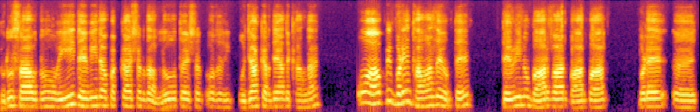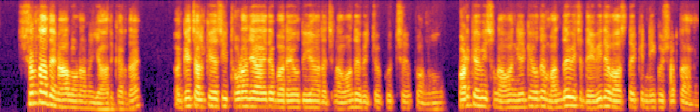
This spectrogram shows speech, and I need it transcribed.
ਗੁਰੂ ਸਾਹਿਬ ਨੂੰ ਵੀ ਦੇਵੀ ਦਾ ਪੱਕਾ ਸ਼ਰਧਾਲੂ ਤੇ ਸ਼- ਉਹਦੀ ਪੂਜਾ ਕਰਦਿਆਂ ਦਿਖਾਉਂਦਾ ਹੈ ਉਹ ਆਪ ਵੀ ਬੜੀਆਂ ਥਾਵਾਂ ਦੇ ਉੱਤੇ ਦੇਵੀ ਨੂੰ ਬਾਰ-ਬਾਰ ਬਾਰ-ਬਾਰ ਬੜੇ ਸ਼ਰਧਾ ਦੇ ਨਾਲ ਉਹਨਾਂ ਨੂੰ ਯਾਦ ਕਰਦਾ ਹੈ। ਅੱਗੇ ਚੱਲ ਕੇ ਅਸੀਂ ਥੋੜਾ ਜਿਹਾ ਇਹਦੇ ਬਾਰੇ ਉਹਦੀਆਂ ਰਚਨਾਵਾਂ ਦੇ ਵਿੱਚੋਂ ਕੁਝ ਤੁਹਾਨੂੰ ਪੜ੍ਹ ਕੇ ਵੀ ਸੁਣਾਵਾਂਗੇ ਕਿ ਉਹਦੇ ਮਨ ਦੇ ਵਿੱਚ ਦੇਵੀ ਦੇ ਵਾਸਤੇ ਕਿੰਨੀ ਕੁ ਸ਼ਰਧਾ ਹੈ।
